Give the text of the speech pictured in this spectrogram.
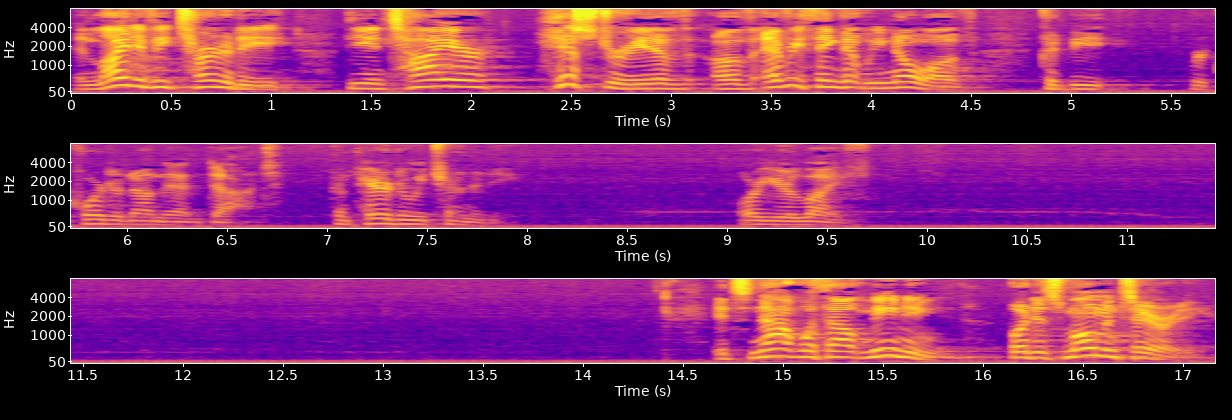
In light of eternity, the entire history of, of everything that we know of could be recorded on that dot compared to eternity or your life. It's not without meaning, but it's momentary.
